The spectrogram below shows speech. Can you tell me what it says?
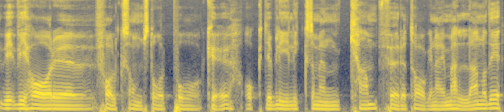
Vi, vi har eh, folk som står på kö och det blir liksom en kamp företagen emellan. Och det,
